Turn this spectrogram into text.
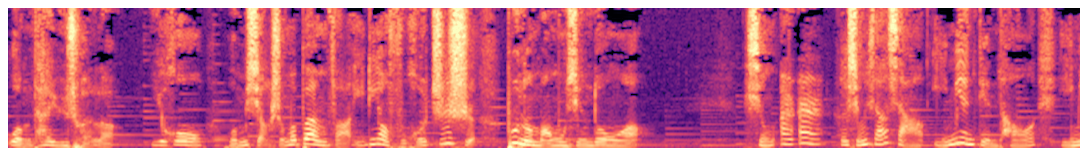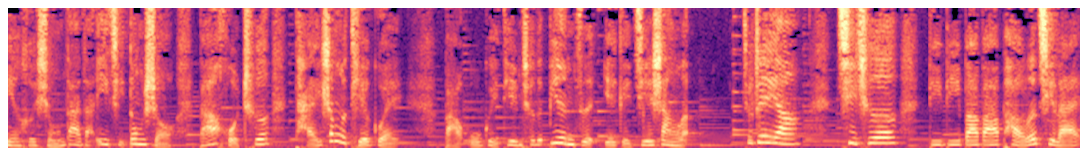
我们太愚蠢了。以后我们想什么办法，一定要符合知识，不能盲目行动啊。”熊二二和熊小小一面点头，一面和熊大大一起动手，把火车抬上了铁轨，把无轨电车的辫子也给接上了。就这样，汽车滴滴叭叭跑了起来，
